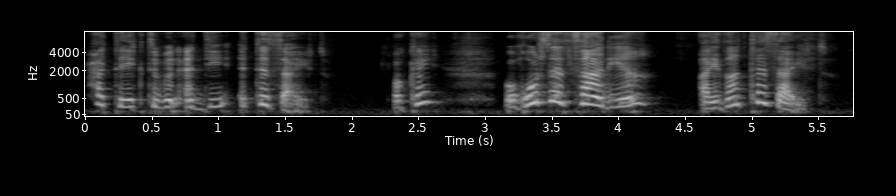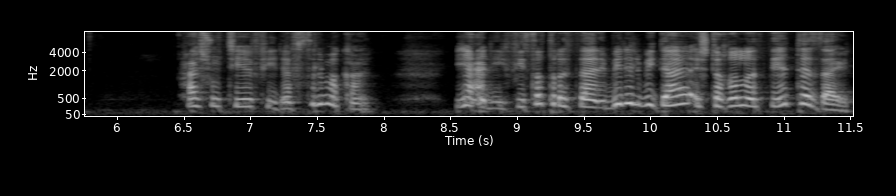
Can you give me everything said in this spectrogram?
حتى يكتمل عندي التزايد. okay؟ الغرزة الثانية أيضا تزايد. حشوتين في نفس المكان. يعني في سطر الثاني من البداية اشتغلنا اثنين تزايد.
